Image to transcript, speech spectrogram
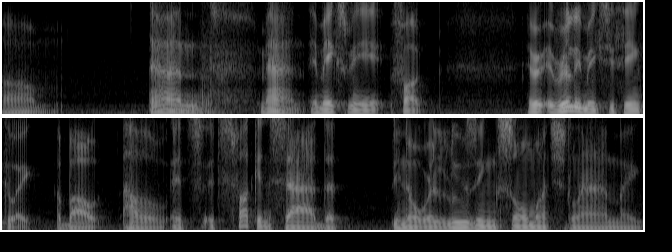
um and man, it makes me fuck it, it really makes you think like about how it's it's fucking sad that you know we're losing so much land like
